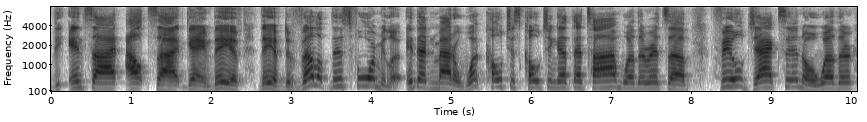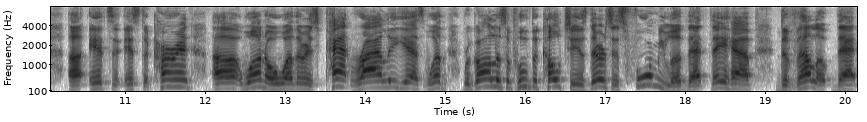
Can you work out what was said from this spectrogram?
the inside outside game. They have they have developed this formula. It doesn't matter what coach is coaching at that time, whether it's uh, Phil Jackson or whether uh, it's it's the current uh, one or whether it's Pat Riley. Yes, well, regardless of who the coach is, there's this formula that they have developed that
